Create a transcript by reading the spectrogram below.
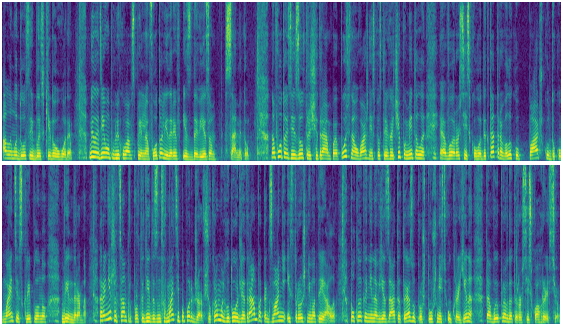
але ми досить близькі до угоди. Білий дім опублікував спільне фото лідерів із девізом саміту. На фото зі зустрічі Трампа і Путіна уважні спостерігачі помітили е, в російського диктатора велику пачку документів, скріплену біндерами. Раніше центр протидії дезінформації попереджав, що Кремль готує для Трампа так звані історичні матеріали, покликані нав'язати тезу про штучність України та виправдати російську агресію.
